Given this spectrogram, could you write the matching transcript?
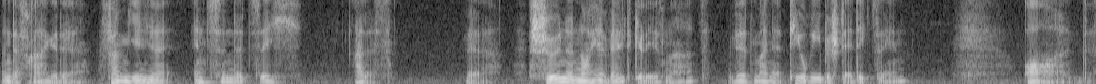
an der Frage der Familie entzündet sich alles. Wer schöne neue Welt gelesen hat, wird meine Theorie bestätigt sehen. Und äh,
